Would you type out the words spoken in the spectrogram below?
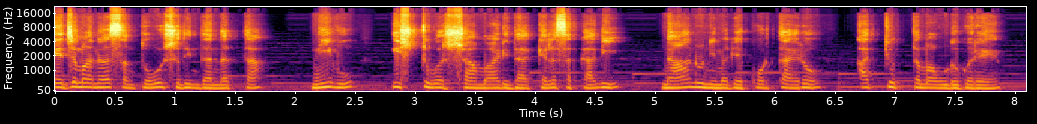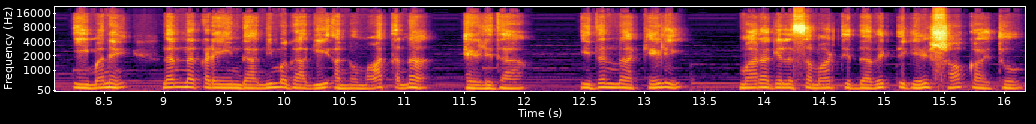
ಯಜಮಾನ ಸಂತೋಷದಿಂದ ನತ್ತ, ನೀವು ಇಷ್ಟು ವರ್ಷ ಮಾಡಿದ ಕೆಲಸಕ್ಕಾಗಿ ನಾನು ನಿಮಗೆ ಕೊಡ್ತಾ ಇರೋ ಅತ್ಯುತ್ತಮ ಉಡುಗೊರೆ. ಈ ಮನೆ ನನ್ನ ಕಡೆಯಿಂದ ನಿಮಗಾಗಿ ಅನ್ನೋ ಮಾತನ್ನ ಹೇಳಿದ. ಇದನ್ನ ಕೇಳಿ ಮರಗೆಲಸ ಮಾಡ್ತಿದ್ದ ವ್ಯಕ್ತಿಗೆ ಶಾಕ್ ಆಯ್ತು.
